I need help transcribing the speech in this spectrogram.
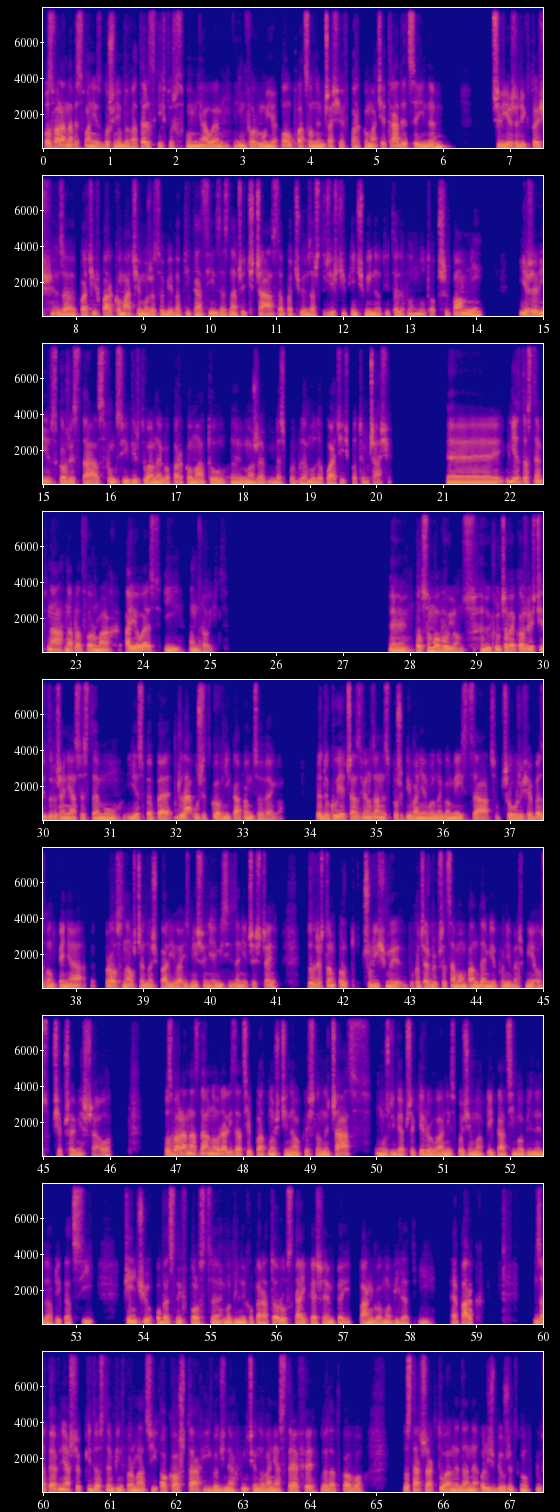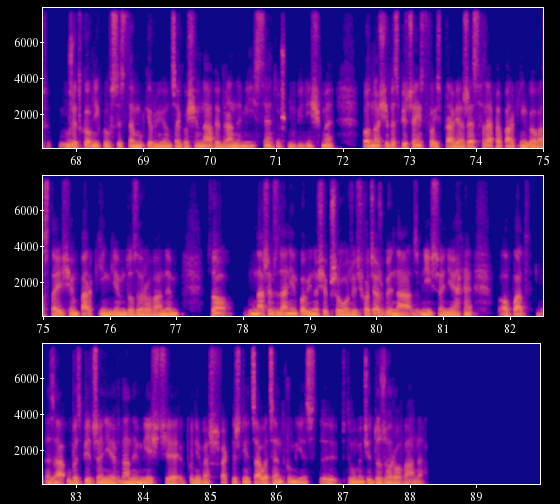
Pozwala na wysłanie zgłoszeń obywatelskich, które wspomniałem, informuje o opłaconym czasie w parkomacie tradycyjnym, czyli jeżeli ktoś zapłaci w parkomacie, może sobie w aplikacji zaznaczyć czas, zapłaciłem za 45 minut i telefon mu to przypomni. Jeżeli skorzysta z funkcji wirtualnego parkomatu, y, może bez problemu dopłacić po tym czasie. Y, Jest dostępna na platformach iOS i Android. Y, Podsumowując, kluczowe korzyści wdrożenia systemu ISPP dla użytkownika końcowego. Redukuje czas związany z poszukiwaniem wolnego miejsca, co przełoży się bez wątpienia wprost na oszczędność paliwa i zmniejszenie emisji zanieczyszczeń. To zresztą odczuliśmy chociażby przed samą pandemię, ponieważ mniej osób się przemieszczało. Pozwala na zdalną realizację płatności na określony czas, umożliwia przekierowanie z poziomu aplikacji mobilnej do aplikacji pięciu obecnych w Polsce mobilnych operatorów SkyCash, MPay, Pango, Mobilet i ePark. Zapewnia szybki dostęp informacji o kosztach i godzinach funkcjonowania strefy dodatkowo. Dostarcza aktualne dane o liczbie użytkowników, systemu kierującego się na wybrane miejsce, to już mówiliśmy. Podnosi bezpieczeństwo i sprawia, że strefa parkingowa staje się parkingiem dozorowanym, co naszym zdaniem powinno się przełożyć chociażby na zmniejszenie opłat za ubezpieczenie w danym mieście, ponieważ faktycznie całe centrum jest y, w tym momencie dozorowane.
